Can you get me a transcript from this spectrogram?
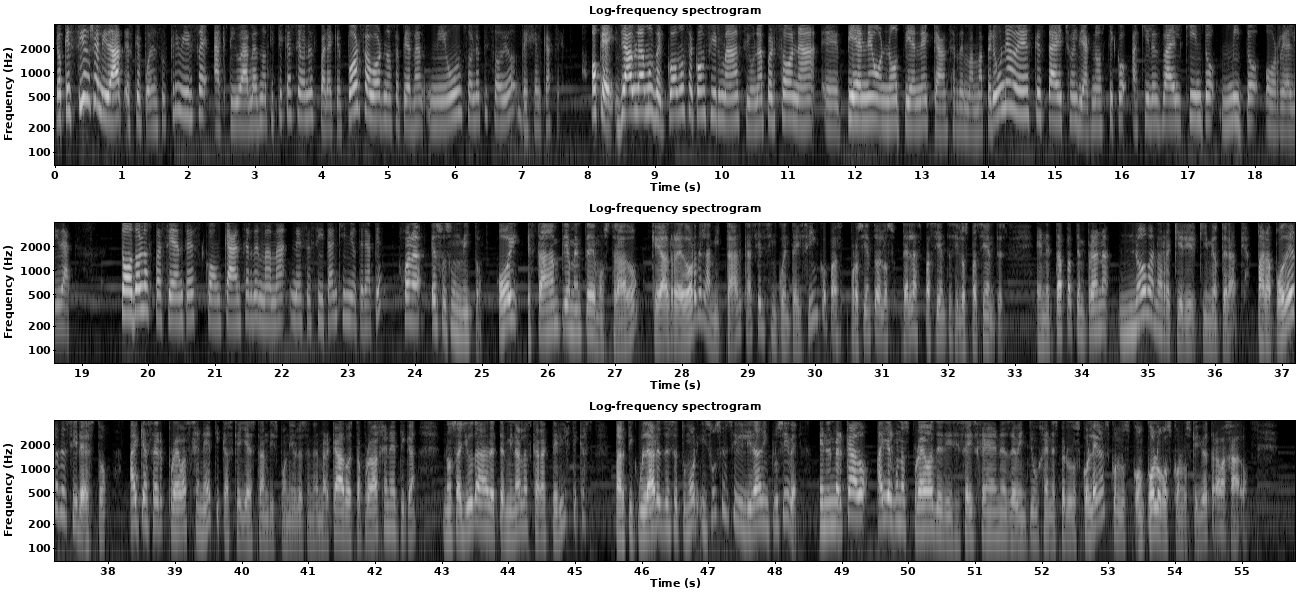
Lo que sí es realidad es que pueden suscribirse, activar las notificaciones para que por favor no se pierdan ni un solo episodio de Gel Café. Ok, ya hablamos de cómo se confirma si una persona eh, tiene o no tiene cáncer de mama, pero una vez que está hecho el diagnóstico, aquí les va el quinto mito o realidad. ¿Todos los pacientes con cáncer de mama necesitan quimioterapia? Juana, eso es un mito. Hoy está ampliamente demostrado que alrededor de la mitad, casi el 55% de, los, de las pacientes y los pacientes en etapa temprana no van a requerir quimioterapia. Para poder decir esto, hay que hacer pruebas genéticas que ya están disponibles en el mercado. Esta prueba genética nos ayuda a determinar las características particulares de ese tumor y su sensibilidad inclusive. En el mercado hay algunas pruebas de 16 genes, de 21 genes, pero los colegas con los oncólogos con los que yo he trabajado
